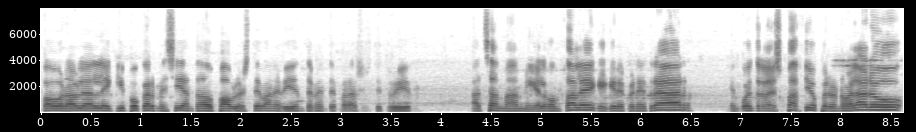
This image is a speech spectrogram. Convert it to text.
favorable al equipo carmesí. Ha entrado Pablo Esteban, evidentemente, para sustituir a Chapman. Miguel González, que quiere penetrar, encuentra el espacio, pero no el aro.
